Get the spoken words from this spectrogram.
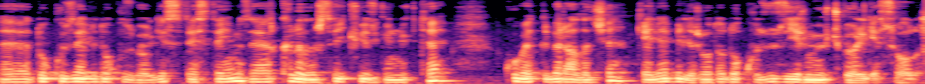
e, 959 bölgesi desteğimiz eğer kırılırsa 200 günlükte kuvvetli bir alıcı gelebilir. O da 923 bölgesi olur.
